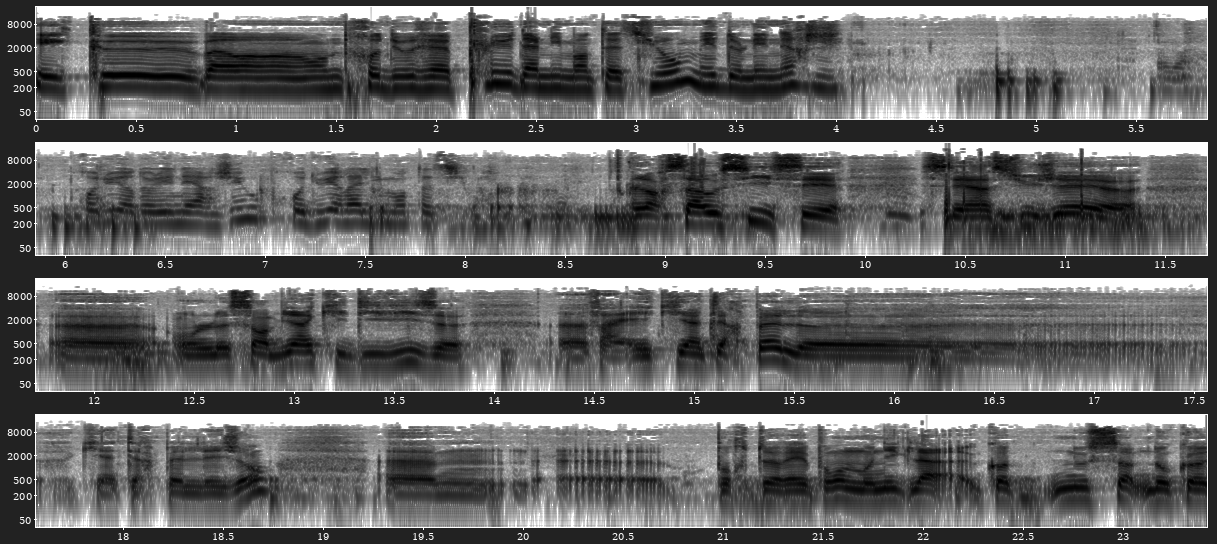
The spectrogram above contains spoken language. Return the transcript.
et que ben, on ne produirait plus d'alimentation mais de l'énergie. Produire de l'énergie ou produire l'alimentation? Alors ça aussi, c'est c'est un sujet, euh, euh, on le sent bien, qui divise, euh, enfin et qui interpelle, qui interpelle les gens. pour te répondre, Monique, là, quand nous sommes donc le,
